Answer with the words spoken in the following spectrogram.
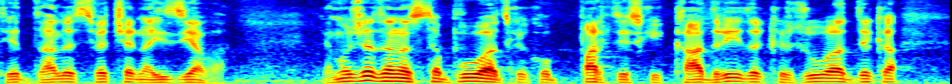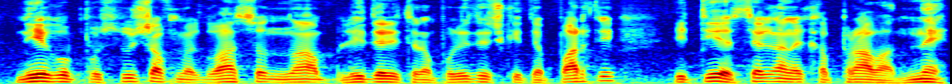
тие дале свечена изјава Не може да настапуваат како партиски кадри и да кажуваат дека ние го послушавме гласот на лидерите на политичките партии и тие сега нека права. Не.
